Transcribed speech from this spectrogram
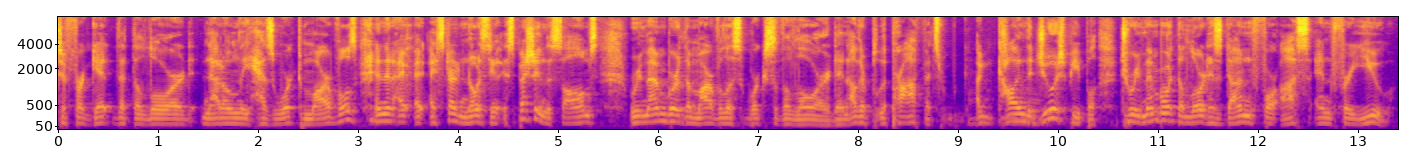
To forget that the Lord not only has worked marvels, and then I, I started noticing, especially in the Psalms, remember the marvelous works of the Lord, and other the prophets uh, calling the Jewish people to remember what the Lord has done for us and for you.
